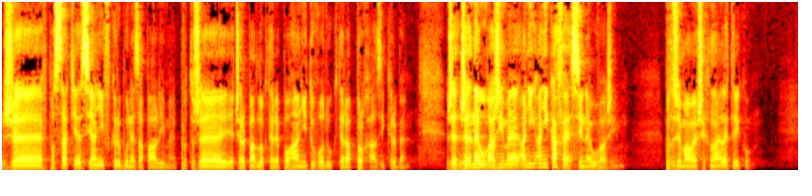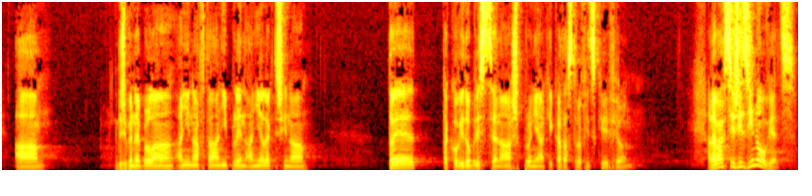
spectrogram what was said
že v podstatě si ani v krbu nezapálíme, protože je čerpadlo, které pohání tu vodu, která prochází krbem. Že, že neuvaříme, ani, ani kafe si neuvařím, protože máme všechno na elektriku. A když by nebyla ani nafta, ani plyn, ani elektřina, to je takový dobrý scénář pro nějaký katastrofický film. Ale já vám chci říct jinou věc.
